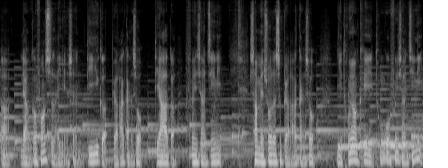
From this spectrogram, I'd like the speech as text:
啊，两个方式来延伸。第一个表达感受，第二个分享经历。上面说的是表达感受，你同样可以通过分享经历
